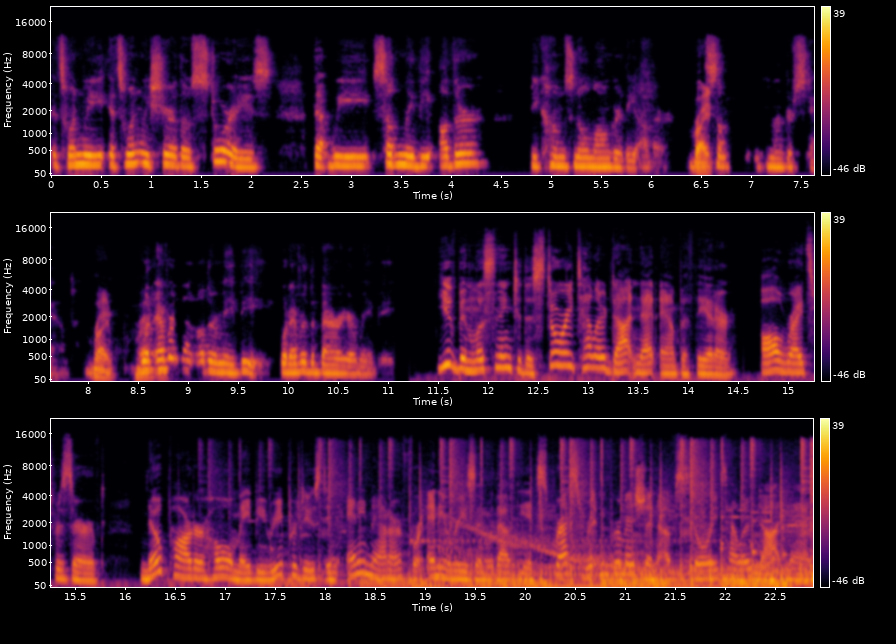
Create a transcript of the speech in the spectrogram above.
it's when we it's when we share those stories that we suddenly the other becomes no longer the other but Right. something we can understand right right whatever that other may be whatever the barrier may be You've been listening to the Storyteller.net Amphitheater. All rights reserved. No part or whole may be reproduced in any manner for any reason without the express written permission of Storyteller.net.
